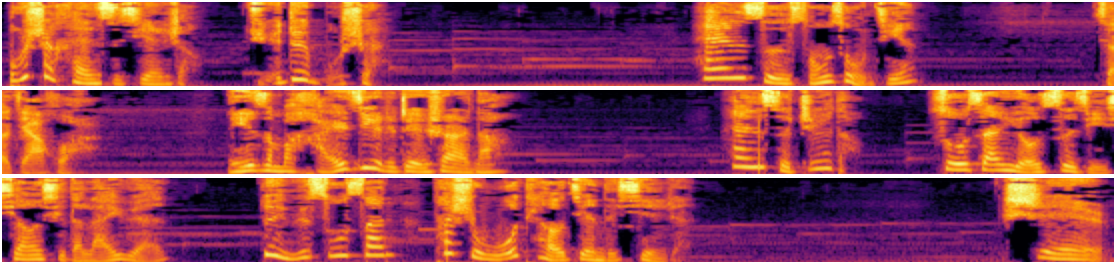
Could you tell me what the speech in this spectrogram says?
不是汉斯先生，绝对不是。汉斯耸耸肩，小家伙，你怎么还记着这事儿呢？汉斯知道苏三有自己消息的来源，对于苏三，他是无条件的信任。是，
